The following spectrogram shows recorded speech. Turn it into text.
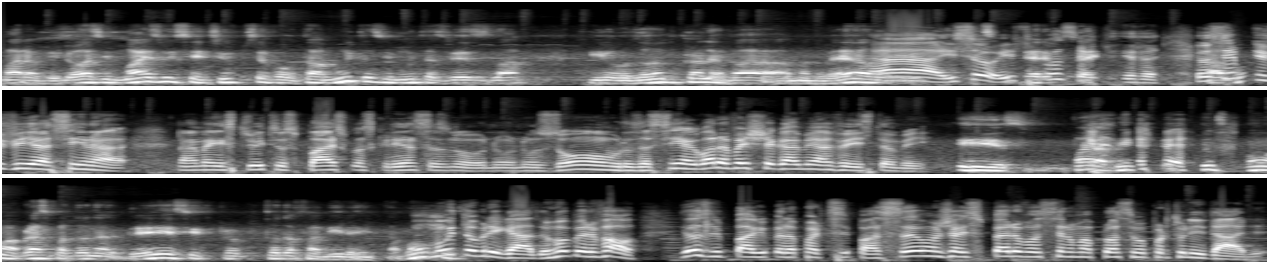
maravilhosa e mais um incentivo para você voltar muitas e muitas vezes lá em Orlando para levar a Manuela. Ah, e- isso, isso com certeza. Eu Tá sempre via assim na, na Main Street os pais com as crianças no- no- nos ombros, assim, agora vai chegar a minha vez também. Isso, parabéns, tudo bom. Um abraço para dona Grace e para toda a família aí, tá bom? Muito obrigado. Roberval, Deus lhe pague pela participação, eu já espero você numa próxima oportunidade.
